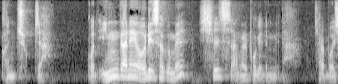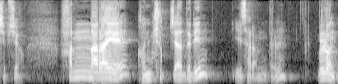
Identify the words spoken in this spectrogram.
건축자, 곧 인간의 어리석음의 실상을 보게 됩니다. 잘 보십시오. 한 나라의 건축자들인 이 사람들, 물론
